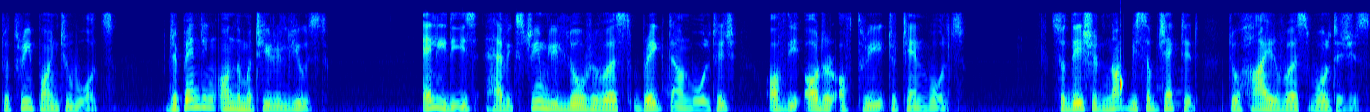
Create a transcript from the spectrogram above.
to 3.2 volts, depending on the material used. LEDs have extremely low reversed breakdown voltage of the order of 3 to 10 volts, so they should not be subjected to high reverse voltages.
